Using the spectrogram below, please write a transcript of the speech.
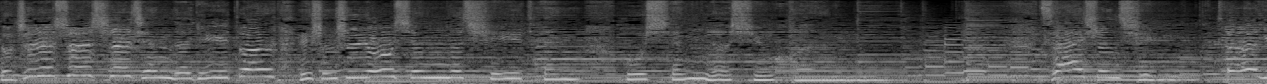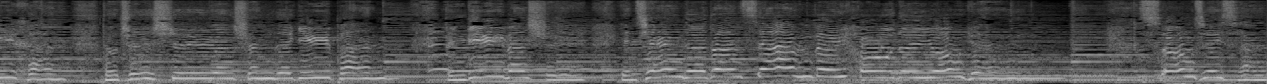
都只是时间的一段。余生是有限的起点，无限的循环。再深情的遗憾，都只是人生的一半，另一半是眼前的短暂，背后的永远。从璀璨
